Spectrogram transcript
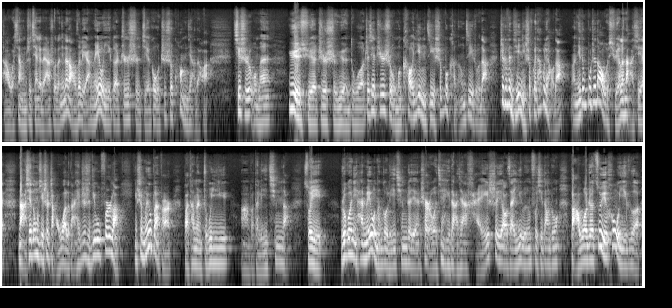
啊，我像之前给大家说的，你的脑子里啊没有一个知识结构、知识框架的话。其实我们越学知识越多，这些知识我们靠硬记是不可能记住的。这个问题你是回答不了的啊！你都不知道我学了哪些，哪些东西是掌握了，哪些知识丢分了，你是没有办法把它们逐一啊把它理清的。所以。如果你还没有能够理清这件事儿，我建议大家还是要在一轮复习当中把握着最后一个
